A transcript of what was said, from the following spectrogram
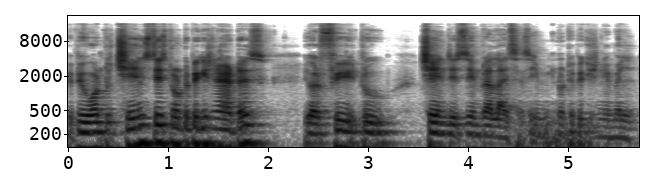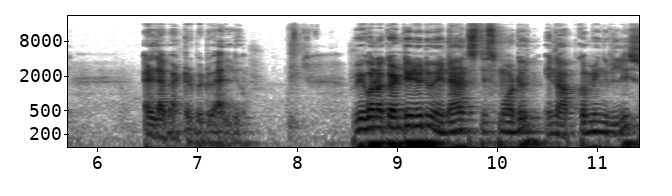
If you want to change this notification address, you are free to change this Zimbra license notification email LDAP attribute value. We're going to continue to enhance this module in upcoming release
